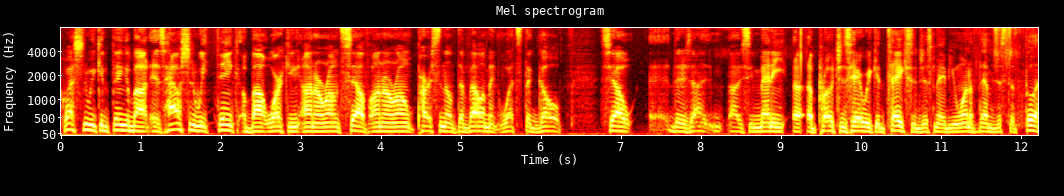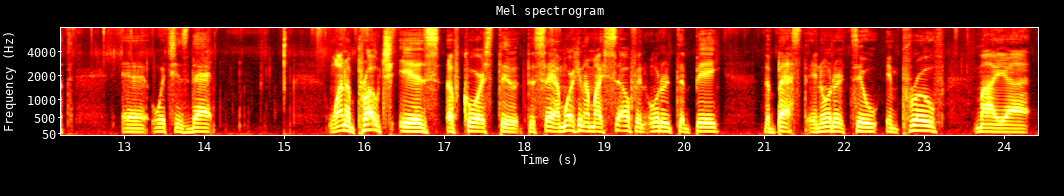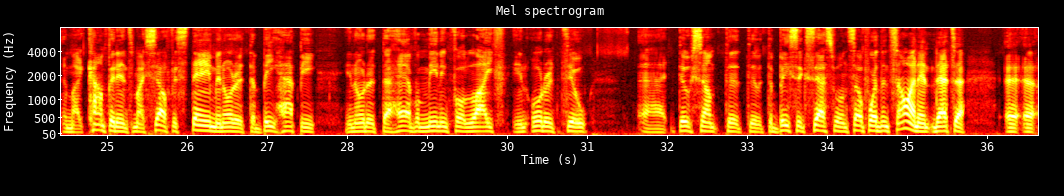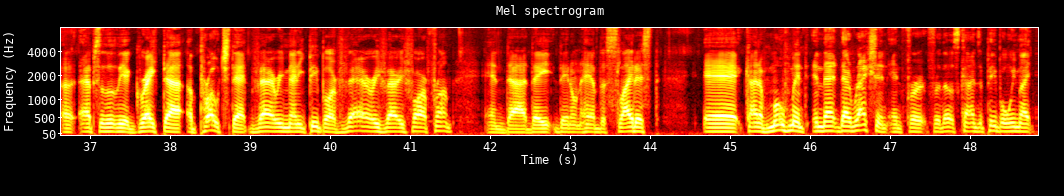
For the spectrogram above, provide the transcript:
question we can think about is how should we think about working on our own self, on our own personal development? What's the goal? So uh, there's uh, obviously many uh, approaches here we could take. So just maybe one of them, just a thought, uh, which is that one approach is, of course, to to say I'm working on myself in order to be the best, in order to improve my uh, my confidence, my self esteem, in order to be happy in order to have a meaningful life, in order to uh, do something, to, to, to, be successful, and so forth and so on. And that's a, a, a absolutely a great uh, approach that very many people are very, very far from, and uh, they they don't have the slightest uh, kind of movement in that direction. And for for those kinds of people, we might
